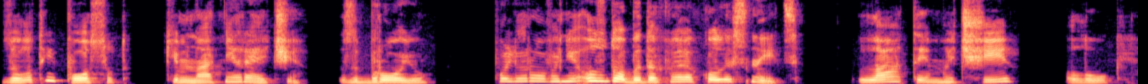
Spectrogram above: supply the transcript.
золотий посуд, кімнатні речі, зброю, поліровані оздоби для колесниць, лати, мечі, луки,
